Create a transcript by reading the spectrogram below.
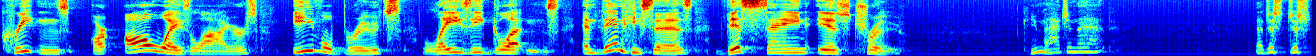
Cretans are always liars, evil brutes, lazy gluttons. And then he says, This saying is true. Can you imagine that? Now, just, just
